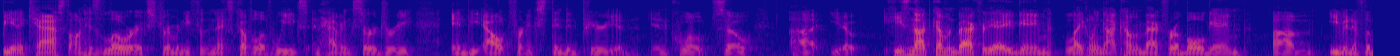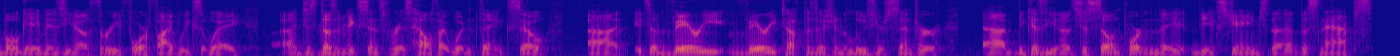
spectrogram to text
being a cast on his lower extremity for the next couple of weeks and having surgery and be out for an extended period. End quote. So, uh, you know, he's not coming back for the IU game, likely not coming back for a bowl game um, even if the bowl game is you know three, four, five weeks away. Uh, it just doesn't make sense for his health, I wouldn't think. So uh, it's a very, very tough position to lose your center uh, because you know it's just so important the the exchange, the the snaps,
